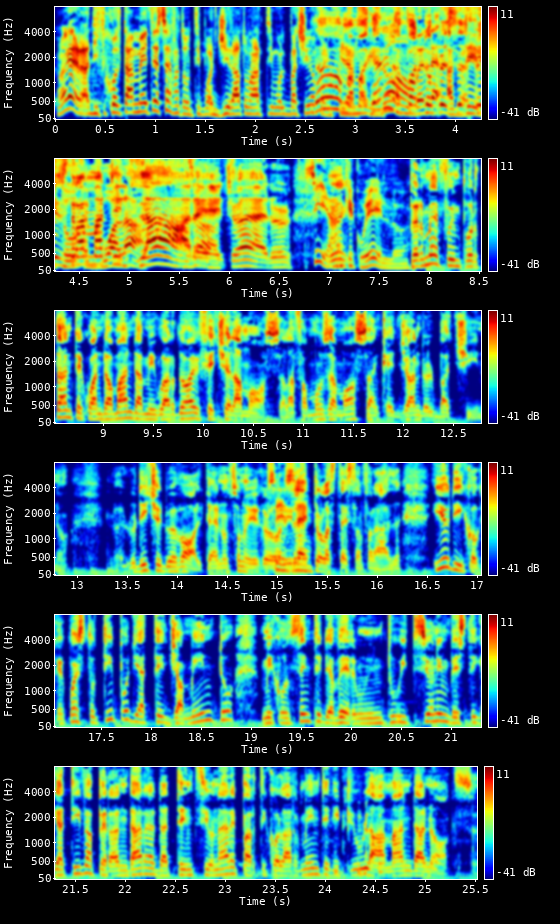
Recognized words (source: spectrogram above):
Magari la difficoltà a mettersi ha fatto tipo ha girato un attimo il bacino per No, ma magari No, l'ha fatto per, ha per detto, sdrammatizzare. voilà. Cioè, non- Sì, non è- anche quello. Per me fu importante quando Amanda mi guardò e fece la mossa, la famosa mossa ancheggiando il bacino. Lo dice due volte, eh, non sono io che l'ho Sì, riletto la stessa frase. Io dico che questo tipo di atteggiamento mi consente di avere un'intuizione investigativa per andare ad attenzionare particolarmente di più la Amanda Knox.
